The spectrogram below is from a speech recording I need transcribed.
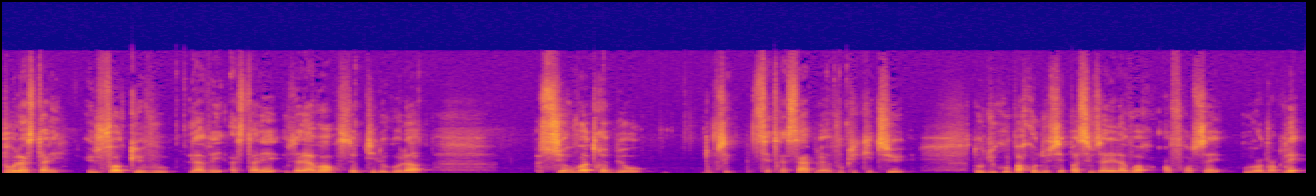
Pour l'installer, une fois que vous l'avez installé, vous allez avoir ce petit logo là sur votre bureau. Donc c'est très simple, vous cliquez dessus. Donc du coup, par contre, je ne sais pas si vous allez l'avoir en français ou en anglais.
